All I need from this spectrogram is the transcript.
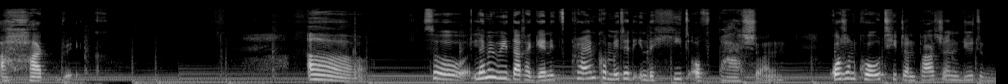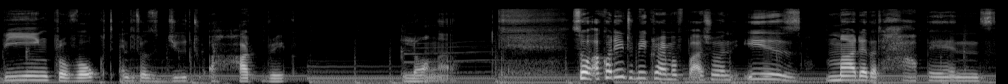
a heartbreak. Uh, so let me read that again. It's crime committed in the heat of passion, quote unquote, heat on passion due to being provoked, and it was due to a heartbreak longer. So, according to me, crime of passion is murder that happens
